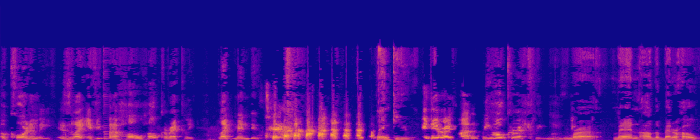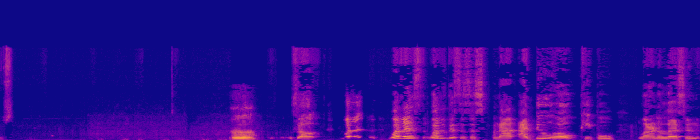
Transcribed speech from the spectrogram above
accordingly. It's like if you're gonna hoe, hoe correctly, like men do. Thank you, Ain't that right, Father? We hoe correctly. bruh. Men are the better hoes. Mm. So whether, whether it's whether this is a, or not, I do hope people learn a lesson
